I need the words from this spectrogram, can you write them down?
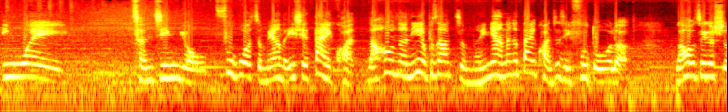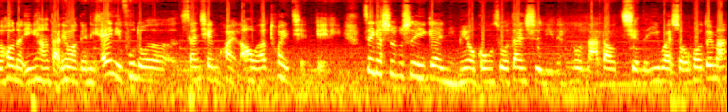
因为曾经有付过怎么样的一些贷款，然后呢，你也不知道怎么样，那个贷款自己付多了。然后这个时候呢，银行打电话给你，哎，你付多了三千块，然后我要退钱给你。这个是不是一个你没有工作，但是你能够拿到钱的意外收获，对吗？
